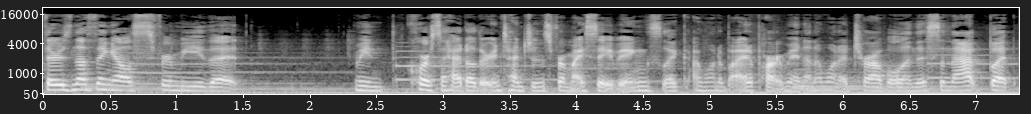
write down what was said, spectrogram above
there's nothing else for me that I mean, of course I had other intentions for my savings, like I want to buy an apartment and I want to travel and this and that, but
